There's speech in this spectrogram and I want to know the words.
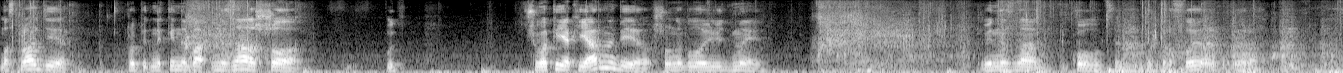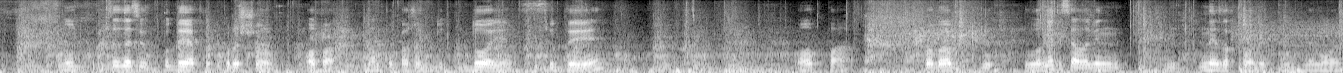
насправді робітники не, ба... не знали, що у... чуваки як Ярнобі, що вони були людьми. Він не знає колу це Сойера. Ну, це десь куди я про- пройшов. Опа, нам покаже д- дої сюди. Опа. Пробував ломитися, але він не заходить, не може.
